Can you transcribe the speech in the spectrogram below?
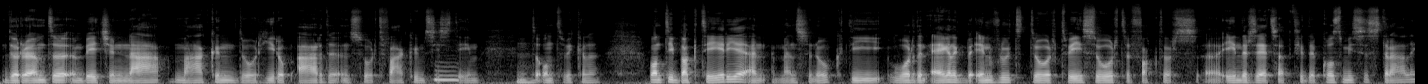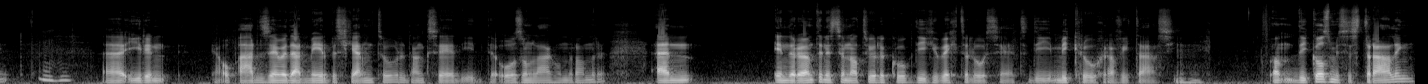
de ruimte een beetje namaken door hier op aarde een soort vacuümsysteem Mhm. te ontwikkelen. Want die bacteriën, en mensen ook, die worden eigenlijk beïnvloed door twee soorten factors. Eh, enerzijds heb je de kosmische straling. Mhm. Eh, hier in, ja, op aarde zijn we daar meer beschermd door, dankzij die, de ozonlaag onder andere. En in de ruimte is er natuurlijk ook die gewichteloosheid, die microgravitatie. Mhm. Want die kosmische straling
